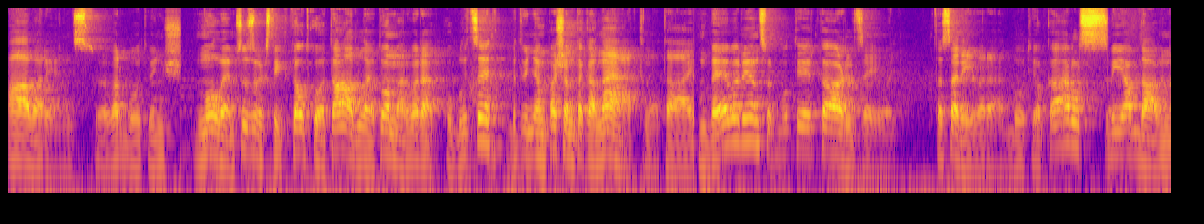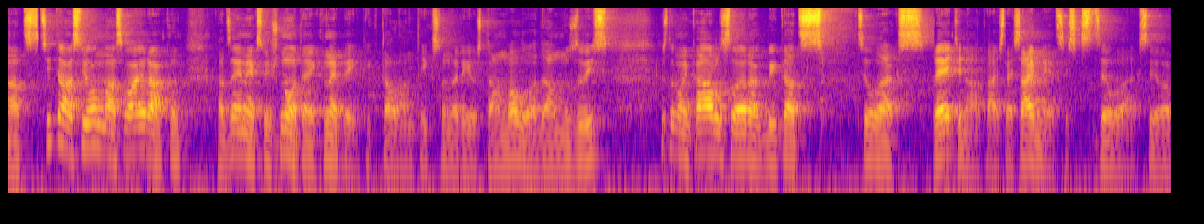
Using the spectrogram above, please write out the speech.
A variants. Varbūt viņš nolēma uzrakstīt kaut ko tādu, lai tomēr varētu publicēt, bet viņam pašam tā kā nērti no tā. Un B variants varbūt ir Kārļa zejoļi. Tas arī varētu būt, jo Kārlis bija apdāvināts citās jomās vairāk, un kā dzinieks viņš noteikti nebija tik talantīgs un arī uz tām valodām, uz visu. Es domāju, ka Kārlis vairāk bija tāds cilvēks, rēķinātājs vai saimniecisks cilvēks. Jo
